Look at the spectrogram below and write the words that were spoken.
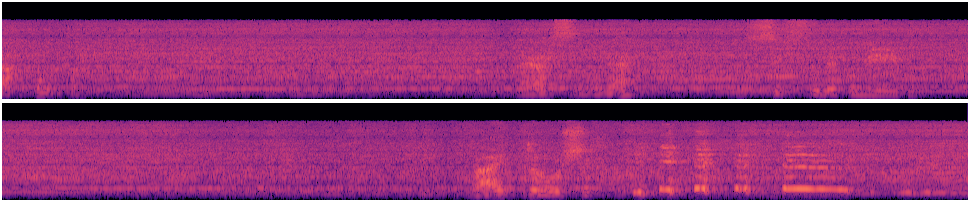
Da puta. É assim, né? Se fuder comigo. Vai, trouxa.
